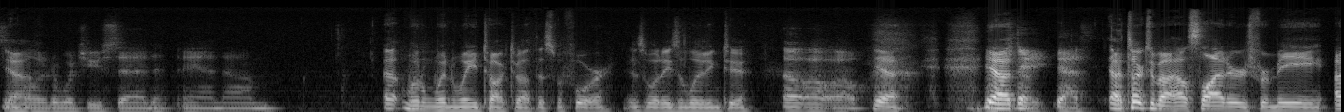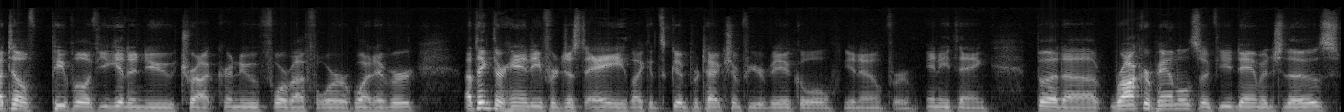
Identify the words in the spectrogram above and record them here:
Yeah. similar to what you said, and um, Uh, when when we talked about this before is what he's alluding to. oh oh oh, Yeah. Yeah. I- okay, yes, I talked about how sliders for me. I tell people if you get a new truck or new four x four or whatever, I think they're handy for just a like it's good protection for your vehicle, you know, for anything. But uh, rocker panels, if you damage those,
